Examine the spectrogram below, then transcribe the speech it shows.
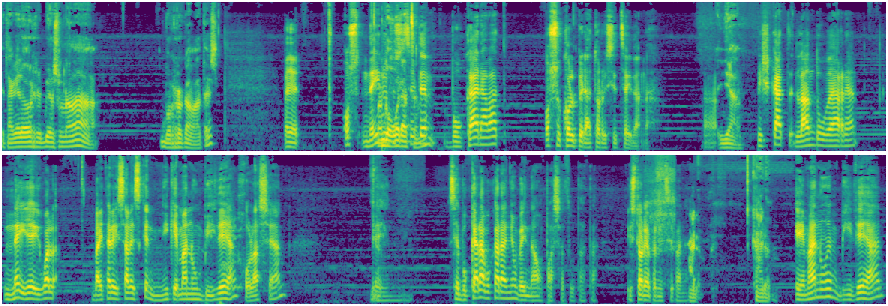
Eta gero horri biosuna da borroka bat, ez? Baina, os, nahi Ondo dut bukaera bat oso kolpera torri zitzaidana. Ja, Piskat landu beharrean, nahi, eh, igual, baitara izalezken nik eman un bidea jolasean, Ja. en, ze bukara bukara nio behin nago pasatuta, eta historia principala. karo. Eman nuen bidean,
